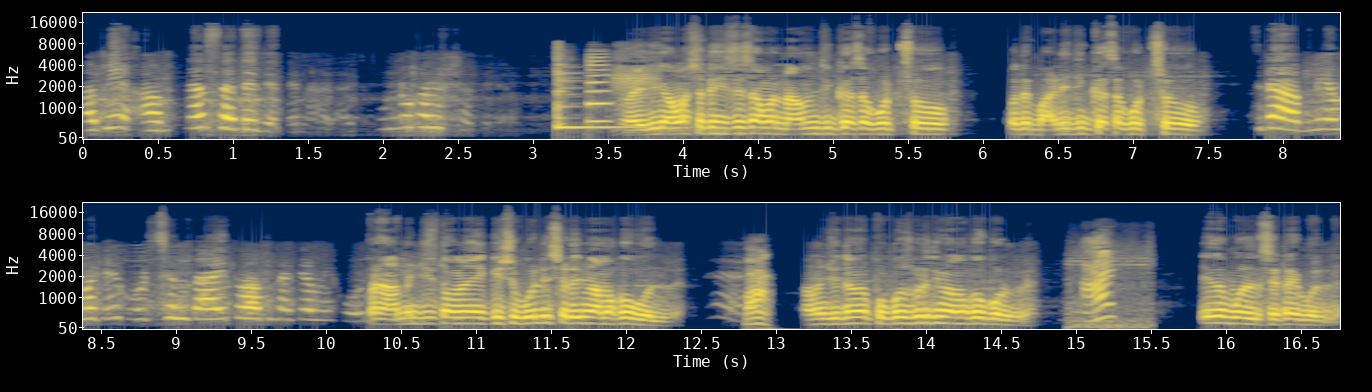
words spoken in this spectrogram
আমি আপনার সাথে যেতে নারাজ অন্য কারোর সাথে? এদিকে আমার সাথে হেসেছে আমার নাম জিজ্ঞাসা করছ কোথায় বাড়ি জিজ্ঞাসা করছ? সেটা আপনি আমাকে করছেন তাই তো আপনাকে আমি করছি। মানে আমি যদি তোমায় কিছু বলি সেটা তুমি আমাকেও বলবে। আমি যদি তোমায় প্রপোজ করি তুমি আমাকেও করবে। এই তো বললে সেটাই বললে।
